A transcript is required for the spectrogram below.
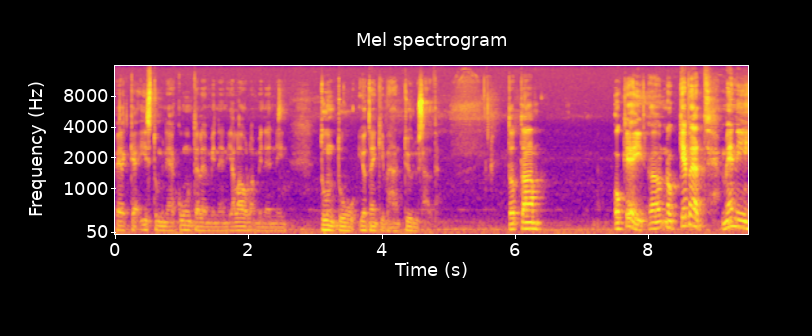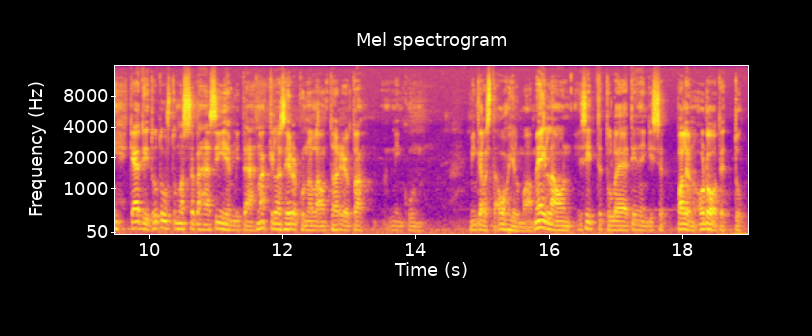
pelkkä istuminen ja kuunteleminen ja laulaminen niin tuntuu jotenkin vähän tylsältä. Tota, okei, no kevät meni, käytiin tutustumassa vähän siihen, mitä Nakkilan seurakunnalla on tarjota, niin kuin, minkälaista ohjelmaa meillä on. Ja sitten tulee tietenkin se paljon odotettu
